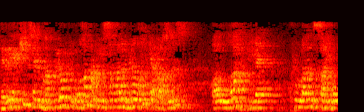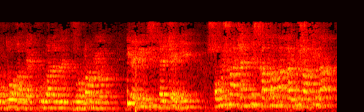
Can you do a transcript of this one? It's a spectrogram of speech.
Demeye kimsenin hakkı yoktur. O zaman insanları münafık yaparsınız. Allah bile kulların sahibi olduğu halde kullarını zorlamıyor. Dilediğinizi tercih edin. Sonuçta kendiniz katlanma kaybı şartıyla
